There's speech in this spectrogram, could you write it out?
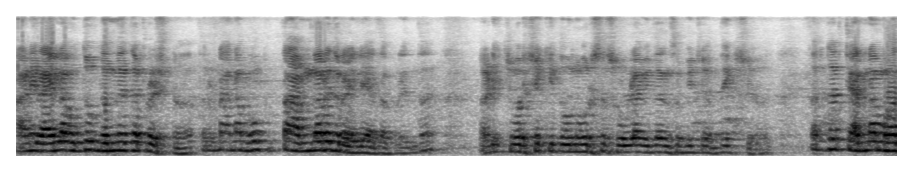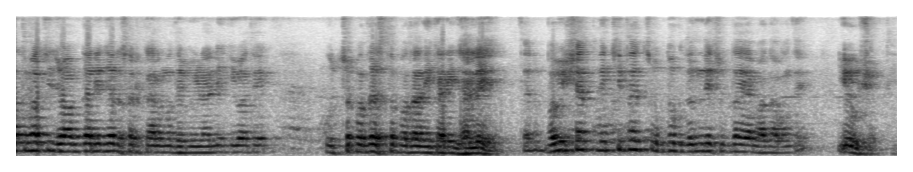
आणि राहिला उद्योगधंद्याचा प्रश्न तर नाना भाऊ फक्त आमदारच राहिले आतापर्यंत. अडीच वर्ष की दोन वर्ष सोडला विधानसभेचे अध्यक्ष. तर जर त्यांना महत्त्वाची जबाबदारी जर सरकारमध्ये मिळाली किंवा ते उच्चपदस्थ पदाधिकारी झाले तर भविष्यात निश्चितच उद्योगधंदे सुद्धा या भागामध्ये येऊ शकतील.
